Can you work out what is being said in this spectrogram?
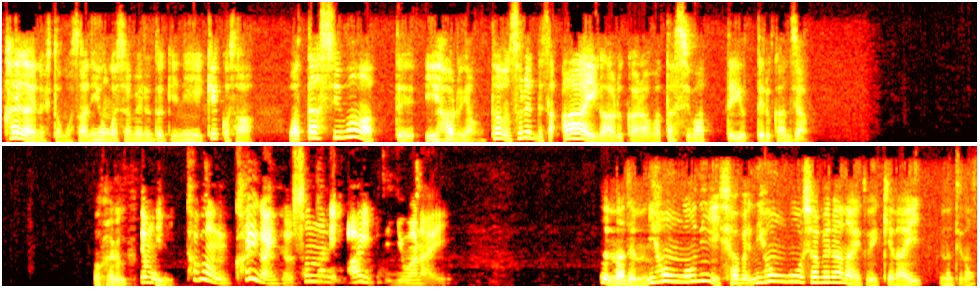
海外の人もさ、日本語喋るときに結構さ、私はって言い張るやん。多分それってさ、愛があるから私はって言ってる感じやん。わかる？でも多分、海外の人はそんなに愛って言わない。でなんていうの日本語に喋、日本語を喋らないといけない、なんていうの？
